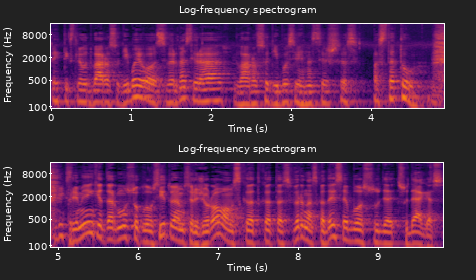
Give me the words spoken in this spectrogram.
Tai tiksliau dvaro sodybai, o Svirnas yra dvaro sodybos vienas iš pastatų. Vyksta. Priminkit dar mūsų klausytojams ir žiūrovams, kad, kad tas Svirnas kada jisai buvo sudegęs.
